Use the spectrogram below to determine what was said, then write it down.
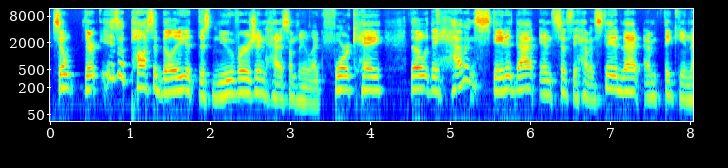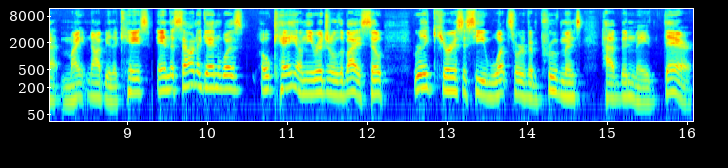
So there is a possibility that this new version has something like 4K, though they haven't stated that, and since they haven't stated that, I'm thinking that might not be the case. And the sound again was okay on the original device. So really curious to see what sort of improvements have been made there.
